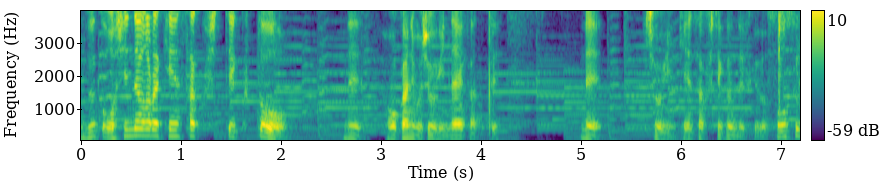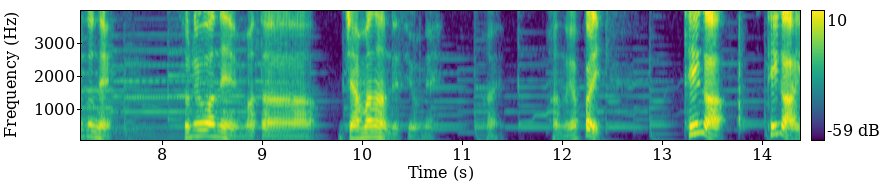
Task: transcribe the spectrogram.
ずっと押しながら検索していくと、ね、他にも商品ないかって、ね、商品検索していくんですけど、そうするとね、それはね、また邪魔なんですよね。はい。あの、やっぱり手が手が、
